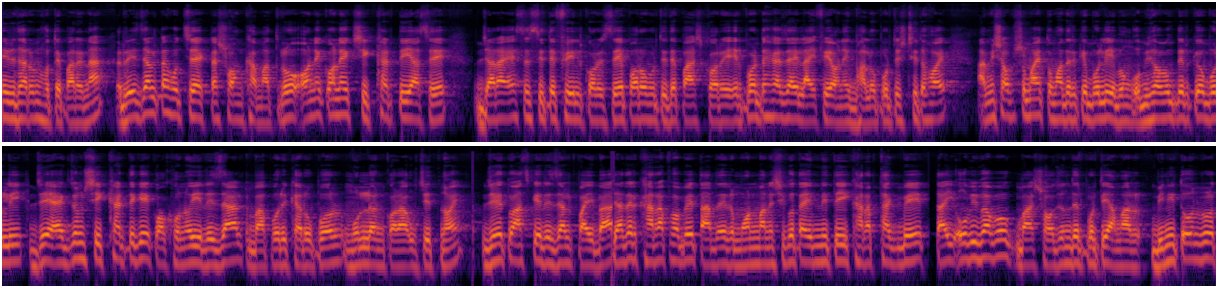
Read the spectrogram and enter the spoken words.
নির্ধারণ হতে পারে না। রেজাল্টটা হচ্ছে একটা সংখ্যা মাত্র। অনেক অনেক শিক্ষার্থী আছে যারা এসএসসি তে ফেল করেছে, পরবর্তীতে পাস করে, এরপর দেখা যায় লাইফে অনেক ভালো প্রতিষ্ঠিত হয়। আমি সব সময় তোমাদেরকে বলি এবং অভিভাবকদেরকেও বলি যে একজন শিক্ষার্থীকে কখনোই রেজাল্ট বা পরীক্ষার উপর মূল্যায়ন করা উচিত নয়। যেহেতু আজকে রেজাল্ট পাইবা, যাদের খারাপ হবে, তাদের মন মানসিকতা এমনিতেই খারাপ থাকবে। তাই অভিভাবক বা স্বজনদের প্রতি আমার বিনীত অনুরোধ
